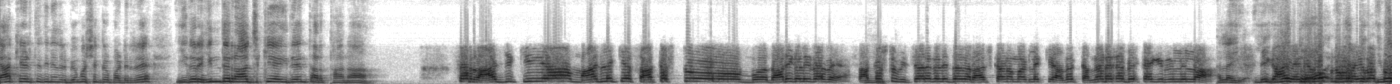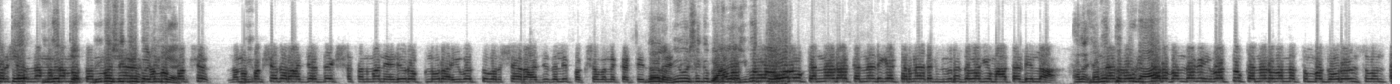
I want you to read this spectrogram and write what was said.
ಯಾಕೆ ಹೇಳ್ತಿದ್ದೀನಿ ಅಂದ್ರೆ ಭೀಮಶಂಕರ್ ಪಾಟೀಲ್ರೆ ಇದರ ಹಿಂದೆ ರಾಜಕೀಯ ಇದೆ ಅಂತ ಅರ್ಥನಾ? ಸರ್ ರಾಜಕೀಯ ಮಾಡ್ಲಿಕ್ಕೆ ಸಾಕಷ್ಟು ದಾರಿಗಳಿದಾವೆ ಸಾಕಷ್ಟು ವಿಚಾರಗಳಿದ್ದಾವೆ ರಾಜಕಾರಣ ಮಾಡ್ಲಿಕ್ಕೆ ಅದ್ರ ಕನ್ನಡನೇ ಬೇಕಾಗಿರ್ಲಿಲ್ಲ ಈಗ. ಪಕ್ಷ ನಮ್ಮ ಪಕ್ಷದ ರಾಜ್ಯಾಧ್ಯಕ್ಷ ಸನ್ಮಾನ್ಯ ಯಡಿಯೂರಪ್ಪನವರು ಐವತ್ತು ವರ್ಷ ರಾಜ್ಯದಲ್ಲಿ ಪಕ್ಷವನ್ನ ಕಟ್ಟಿದ್ದಾರೆ. ಅವರು ಕನ್ನಡ ಕನ್ನಡಿಗ ಕರ್ನಾಟಕದ ವಿರುದ್ಧವಾಗಿ ಮಾತಾಡಿಲ್ಲ. ಅಲ್ಲ, ಕನ್ನಡದ ವಿಚಾರ ಬಂದಾಗ ಇವತ್ತು ಕನ್ನಡವನ್ನ ತುಂಬಾ ಗೌರವಿಸುವಂತ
